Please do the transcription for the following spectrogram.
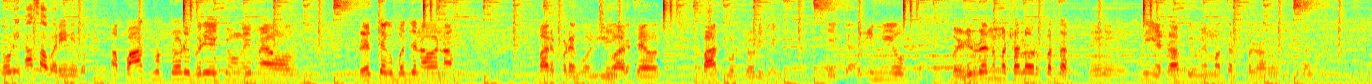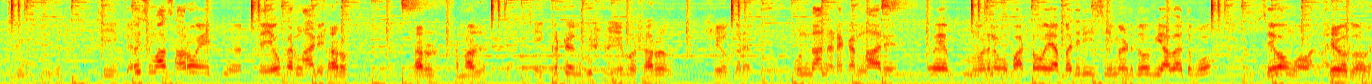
चौड़ी खासा भरी नहीं तो। पाँच फुट चौड़ी भरी है क्योंकि मैं रेते को बजना हुआ ना बारे पड़े को है। वास्ते पाँच फुट चौड़ी लगी। ठीक है। तो इनमें वो मसाला और पत्थर। हम्म, हम्म, हम्म, भी हिसाब भी मैं मतर पसारो ठीक है। तो समाज सारो एक सहयोग करना रहे सारो सारो समाज है। ठीक। कटे विष्णु ये वो सारो सेव करे। उनदान हटे करना रहे तो ये मतलब वो भाटो या बजरी सीमेंट जो भी आवे तो वो सेवा हुआ वाला है। सेवक होवे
